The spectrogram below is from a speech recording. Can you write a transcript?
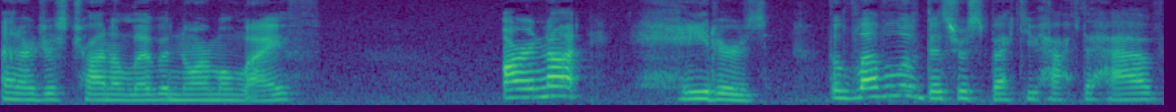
and are just trying to live a normal life are not haters. The level of disrespect you have to have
